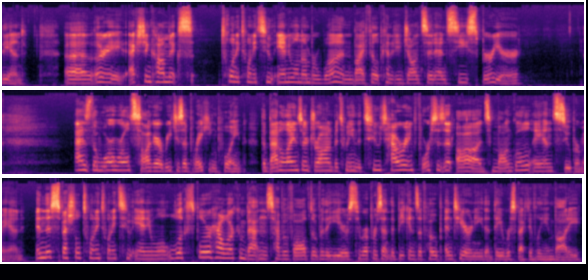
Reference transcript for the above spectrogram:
The end. Uh, alright. Action Comics 2022 Annual Number 1 by Philip Kennedy Johnson and Si Spurrier. As the Warworld saga reaches a breaking point, the battle lines are drawn between the two towering forces at odds, Mongul and Superman. In this special 2022 annual, we'll explore how our combatants have evolved over the years to represent the beacons of hope and tyranny that they respectively embody,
